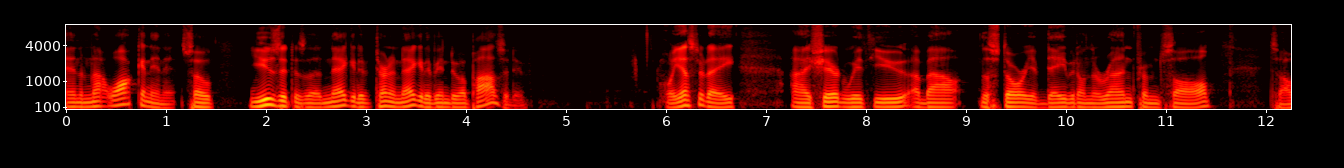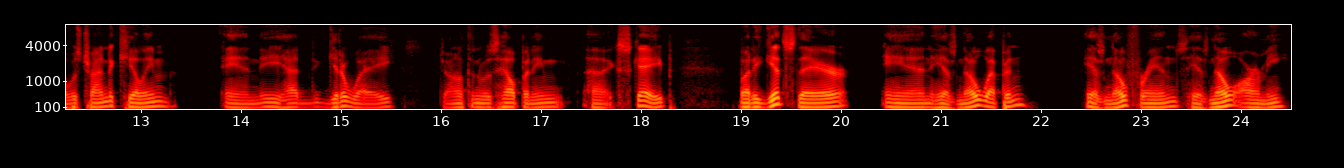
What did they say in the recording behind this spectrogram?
and I'm not walking in it. So use it as a negative, turn a negative into a positive. Well, yesterday I shared with you about the story of David on the run from Saul. Saul was trying to kill him and he had to get away. Jonathan was helping him uh, escape, but he gets there and he has no weapon, he has no friends, he has no army.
